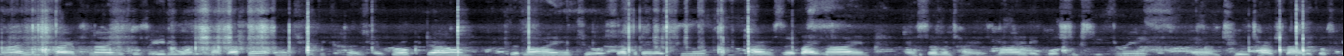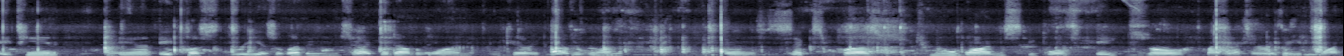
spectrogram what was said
9 times 9 equals 81. And I got that answer because I broke down the 9 into a 7 and a 2, times it by 9, and 7 times 9 equals 63, and 2 times 9 equals 18, and 8 plus 3 is 11, so I put down the 1 and carry the other 1, and 6 plus 2 ones equals 8, so my answer is 81.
